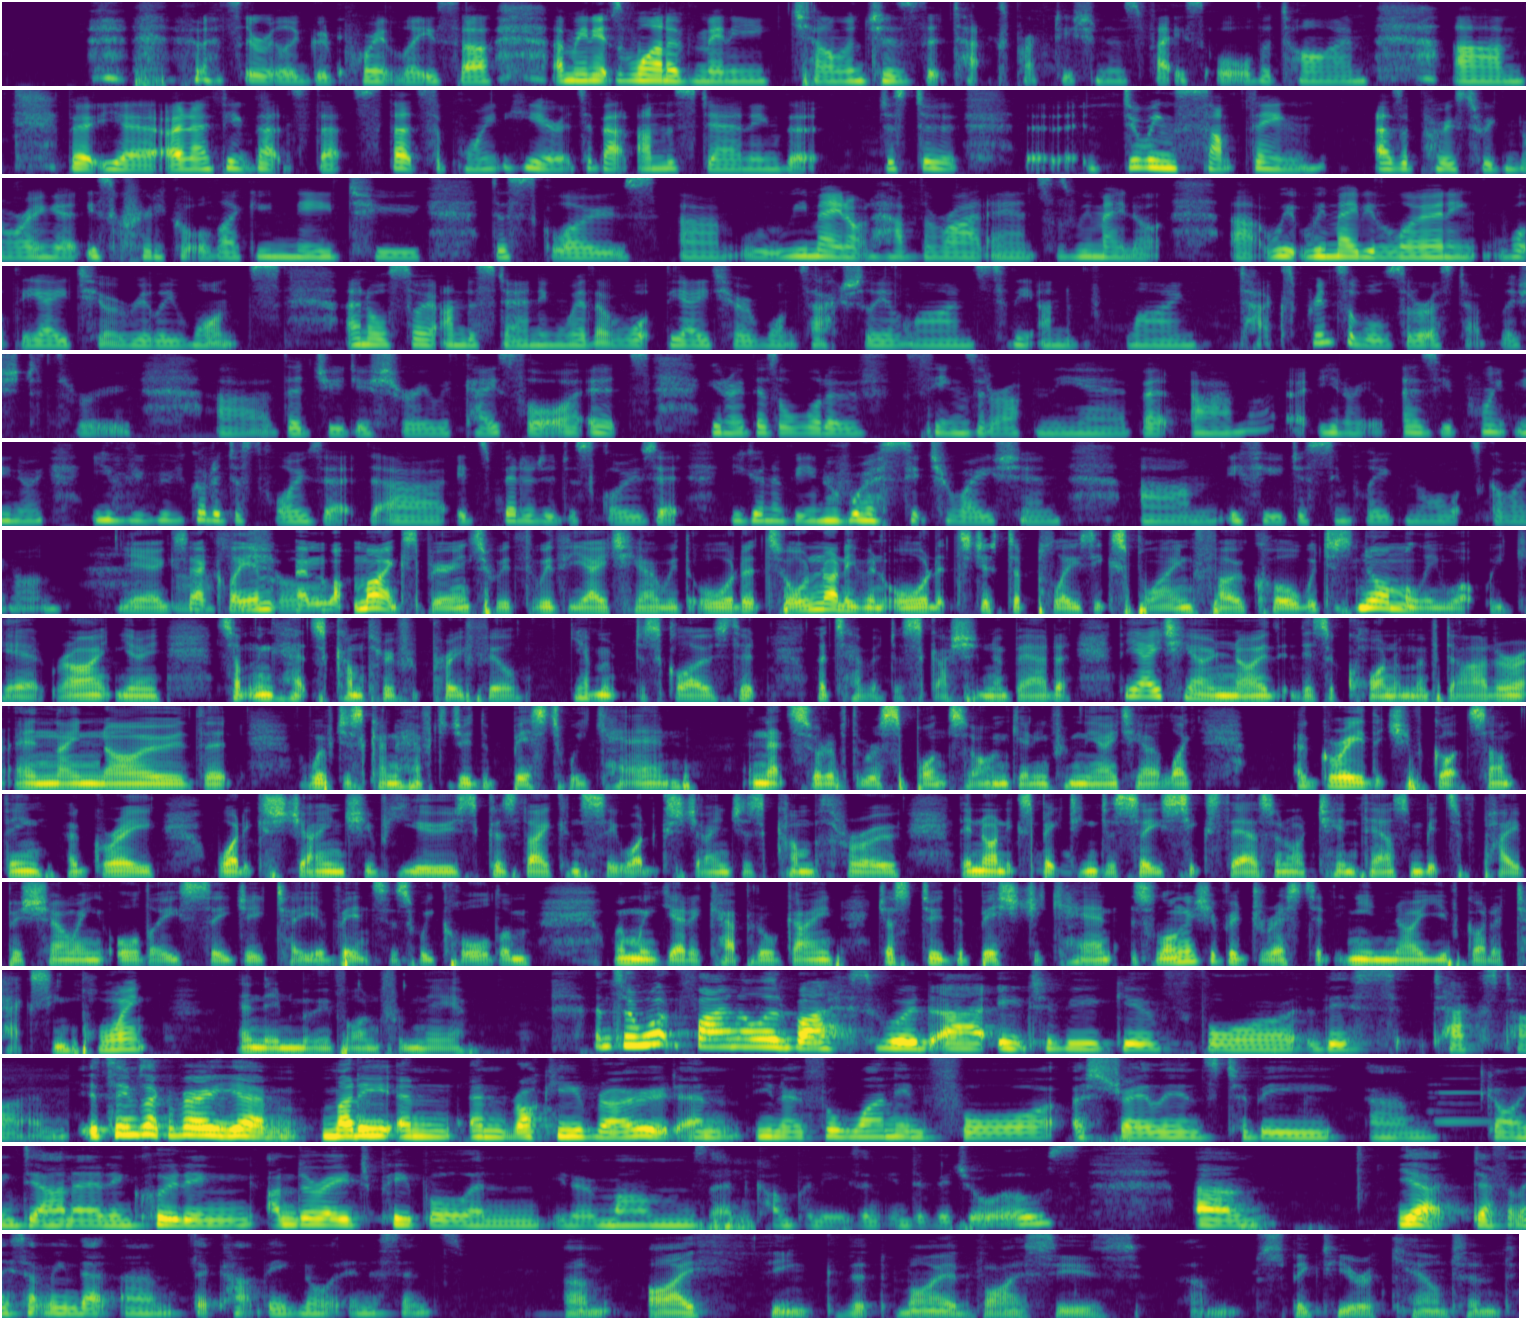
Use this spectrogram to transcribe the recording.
That's a really good point, Lisa. I mean, it's one of many challenges that tax practitioners face all the time. Um, but yeah, and I think that's that's that's the point here. It's about understanding that just to, uh, doing something as opposed to ignoring it is critical. Like you need to disclose. Um, we may not have the right answers. We may not. Uh, we, we may be learning what the ATO really wants, and also understanding whether what the ATO wants actually aligns to the underlying tax principles that are established through uh, the judiciary with case law. It's you know there's a lot of things that are up in the air, but um, uh, you know as you point, you know you've, you've got to disclose it. Uh, it's better to disclose it. You're going to be in a worse situation um, if you just simply ignore what's going on. Yeah, uh, exactly. Uh, and, sure. and, my experience with, with the ATO with audits, or not even audits, just a please explain phone call, which is normally what we get, right? You know, something has come through for pre-fill, you haven't disclosed it, let's have a discussion about it. The ATO know that there's a quantum of data and they know that we're just going to have to do the best we can. And that's sort of the response I'm getting from the ATO. Like, agree that you've got something, agree what exchange you've used because they can see what exchanges come through. They're not expecting to see 6,000 or 10,000 bits of paper showing all these CGT events, as we call them, when we get a capital gain. Just do the best you can as long as you've addressed it and you know you've got a taxing point and then move on from there. And so, what final advice would uh, each of you give for this tax time? It seems like a very yeah muddy and, and rocky road, and you know, for one in four Australians to be um, going down it, including underage people and you know mums and companies and individuals. Um, yeah, definitely something that um, that can't be ignored in a sense. Um, I think that my advice is um, speak to your accountant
